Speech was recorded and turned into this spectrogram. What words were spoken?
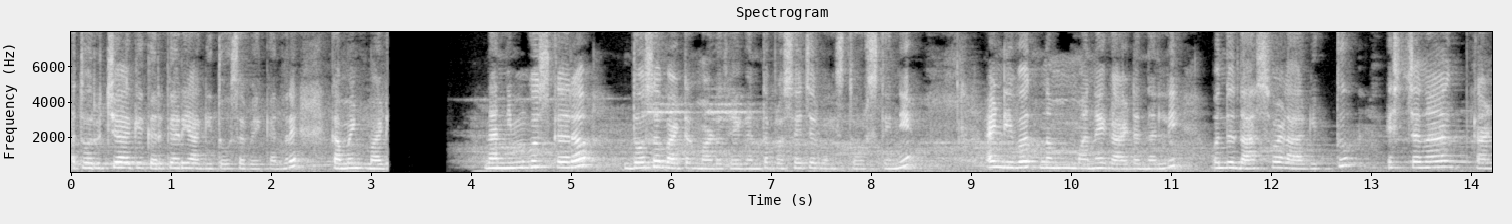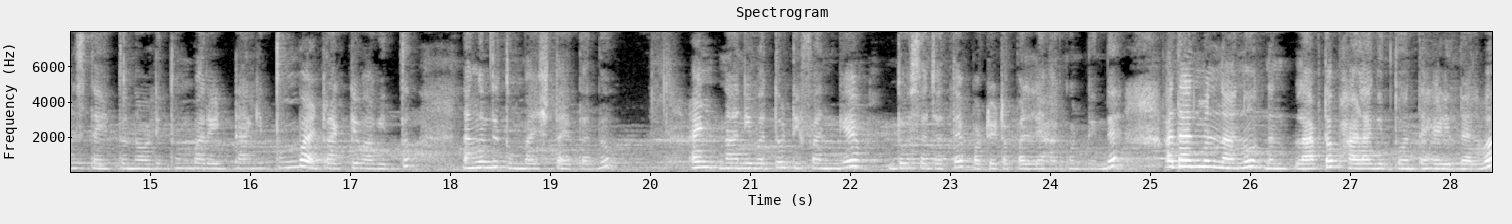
ಅಥವಾ ರುಚಿಯಾಗಿ ಗರ್ಗರಿಯಾಗಿ ದೋಸೆ ಬೇಕಂದರೆ ಕಮೆಂಟ್ ಮಾಡಿ. ನಾನು ನಿಮಗೋಸ್ಕರ ದೋಸೆ ಬ್ಯಾಟರ್ ಮಾಡೋದು ಹೇಗಂತ ಪ್ರೊಸೀಜರ್ ವೈಸ್ ತೋರಿಸ್ತೀನಿ. ಆ್ಯಂಡ್ ಇವತ್ತು ನಮ್ಮ ಮನೆ ಗಾರ್ಡನಲ್ಲಿ ಒಂದು ದಾಸವಾಳ ಆಗಿತ್ತು. ಎಷ್ಟು ಚೆನ್ನಾಗಿ ಕಾಣಿಸ್ತಾ ಇತ್ತು ನೋಡಿ. ತುಂಬ ರೆಡ್ಡಾಗಿ ತುಂಬ ಅಟ್ರಾಕ್ಟಿವ್ ಆಗಿತ್ತು. ನನಗಂತೂ ತುಂಬ ಇಷ್ಟ ಆಯ್ತದ್ದು ಆ್ಯಂಡ್ ನಾನಿವತ್ತು ಟಿಫನ್ಗೆ ದೋಸೆ ಜೊತೆ ಪೊಟೆಟೊ ಪಲ್ಯ ಹಾಕ್ಕೊಂಡು ತಿಂದೆ. ಅದಾದಮೇಲೆ ನಾನು ನನ್ನ ಲ್ಯಾಪ್ಟಾಪ್ ಹಾಳಾಗಿತ್ತು ಅಂತ ಹೇಳಿದ್ದೆ ಅಲ್ವಾ?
